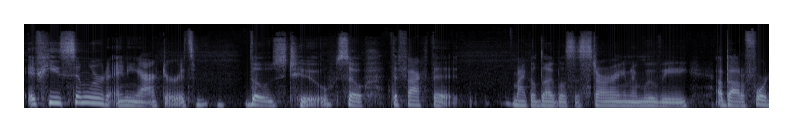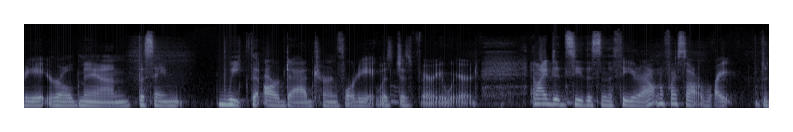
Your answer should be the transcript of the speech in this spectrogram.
if he's similar to any actor, it's those two. So the fact that Michael Douglas is starring in a movie about a 48 year old man the same week that our dad turned 48 was just very weird. And I did see this in the theater. I don't know if I saw it right the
